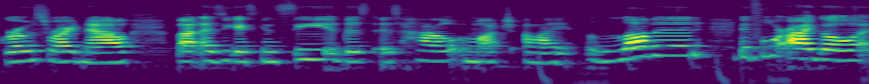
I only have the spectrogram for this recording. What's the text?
gross right now but as you guys can see this is how much I love it. Before I go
